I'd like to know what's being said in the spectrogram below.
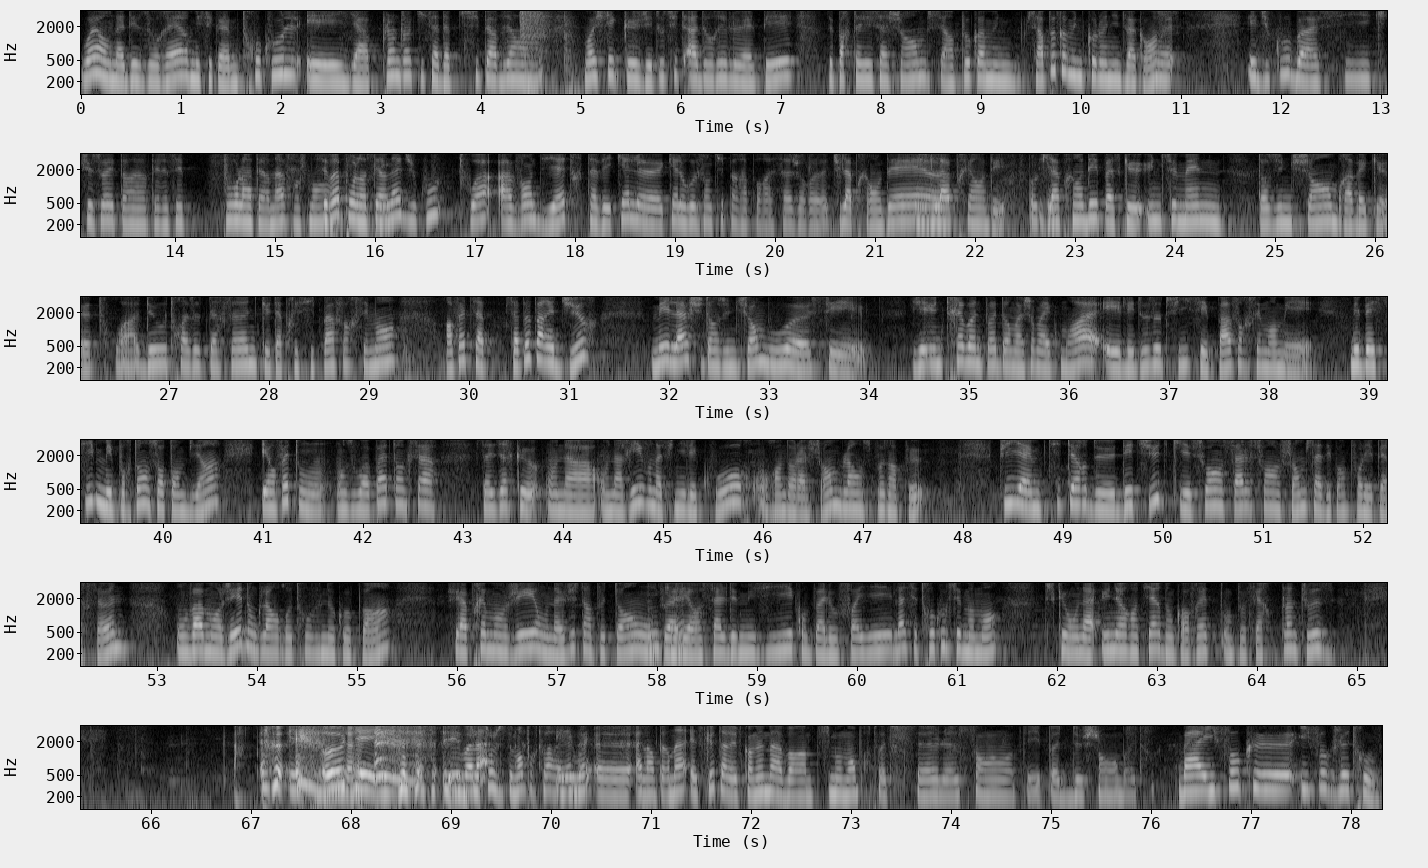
ouais, on a des horaires, mais c'est quand même trop cool. Et il y a plein de gens qui s'adaptent super bien. Moi, je sais que j'ai tout de suite adoré le LP, de partager sa chambre. C'est un peu comme une, c'est un peu comme une colonie de vacances. Ouais. Et du coup, bah, si qui que ce soit est intéressé pour l'internat, franchement. C'est vrai pour l'internat, du coup, toi, avant d'y être, t'avais quel, euh, quel ressenti par rapport à ça? Genre, euh, tu l'appréhendais? Je euh, l'appréhendais. Je l'appréhendais parce qu'une semaine dans une chambre avec euh, trois, deux ou trois autres personnes que tu n'apprécies pas forcément, en fait, ça, peut paraître dur. Mais là, je suis dans une chambre où euh, c'est. J'ai une très bonne pote dans ma chambre avec moi et les deux autres filles, c'est pas forcément mes, mes besties, mais pourtant on s'entend bien. Et en fait, on, on se voit pas tant que ça. C'est-à-dire qu'on on arrive, on a fini les cours, on rentre dans la chambre, là on se pose un peu. Puis il y a une petite heure d'études qui est soit en salle, soit en chambre, ça dépend pour les personnes. On va manger, donc là on retrouve nos copains. Puis après manger, on a juste un peu de temps, on peut aller en salle de musique, on peut aller au foyer. Là c'est trop cool ces moments, puisqu'on a une heure entière, donc en vrai on peut faire plein de choses. Ok. J'ai une voilà. question justement pour toi, Ariane. ouais. Euh, à l'internat, est-ce que tu arrives quand même à avoir un petit moment pour toi toute seule, sans tes potes de chambre et tout? Bah, il faut que, il faut que je le trouve.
